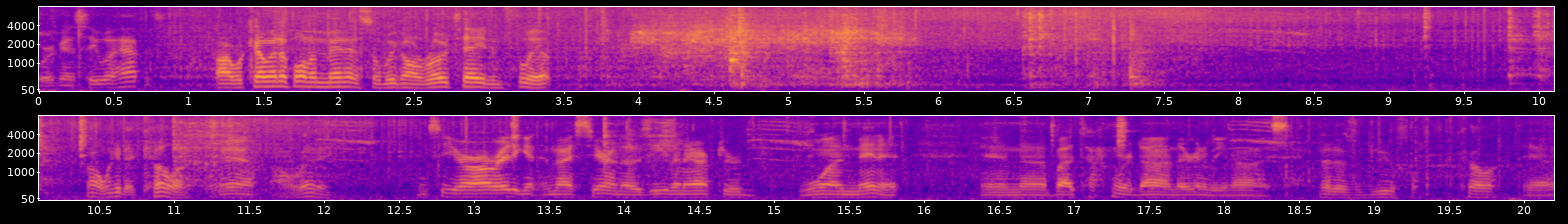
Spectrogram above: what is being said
we're gonna see what happens. All right, we're coming up on a minute, so we're gonna rotate and flip. Oh, look at that color Yeah. already. You can see you're already getting a nice sear on those even after one minute. And uh, by the time we're done, they're gonna be nice. That is a beautiful color. Yeah.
